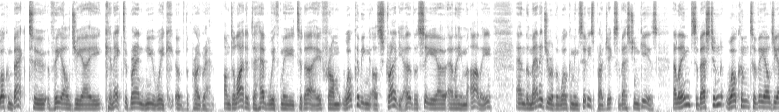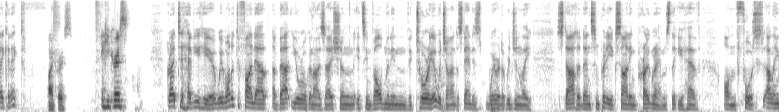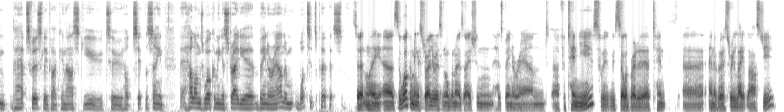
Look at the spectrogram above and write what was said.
G'day, everyone, and welcome back to VLGA Connect, a brand new week of the program. I'm delighted to have with me today from Welcoming Australia the CEO Aleem Ali and the manager of the Welcoming Cities project, Sebastian Gears. Aleem, Sebastian, welcome to VLGA Connect. Hi, Chris. Thank you, Chris. Great to have you here. We wanted to find out about your organisation, its involvement in Victoria, which I understand is where it originally started and some pretty exciting programs that you have on foot. Aleem, perhaps firstly, if I can ask you to help set the scene. How long's Welcoming Australia been around and what's its purpose? Certainly. Uh, so, Welcoming Australia as an organisation has been around uh, for 10 years. We, we celebrated our 10th uh, anniversary late last year.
